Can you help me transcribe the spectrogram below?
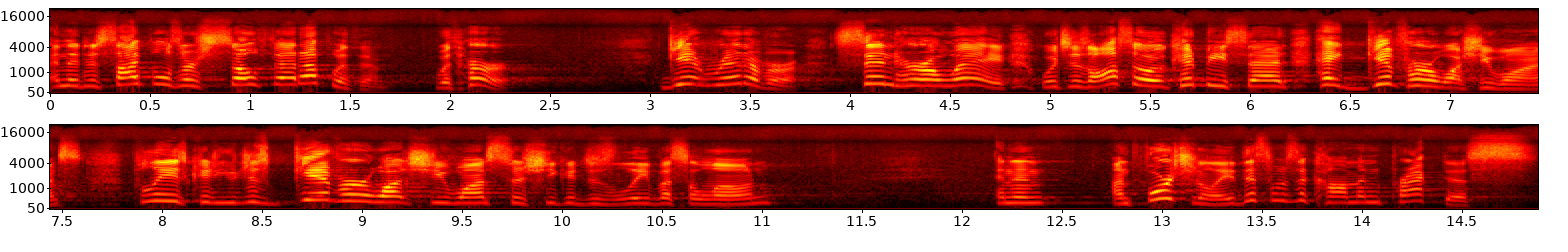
And the disciples are so fed up with him, with her. Get rid of her. Send her away, which is also, it could be said, hey, give her what she wants. Please, could you just give her what she wants so she could just leave us alone? And then, unfortunately, this was a common practice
